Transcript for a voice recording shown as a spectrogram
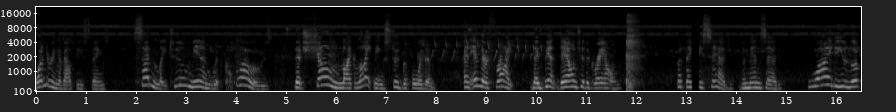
wondering about these things, suddenly two men with clothes that shone like lightning stood before them, and in their fright they bent down to the ground. But they said, the men said, Why do you look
